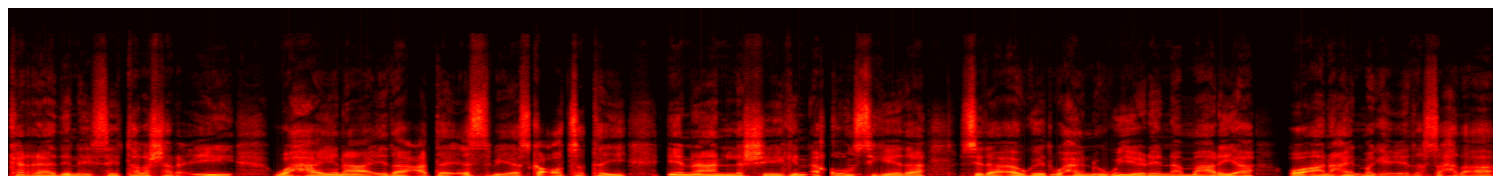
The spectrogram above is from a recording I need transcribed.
ka raadinaysay talo sharci waxayna idaacadda s b s ka codsatay inaan la sheegin aqoonsigeeda. Sidaa awgeed waxaynu ugu yeedhaynaa maariya oo aan ahayn magaceeda saxda ah.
